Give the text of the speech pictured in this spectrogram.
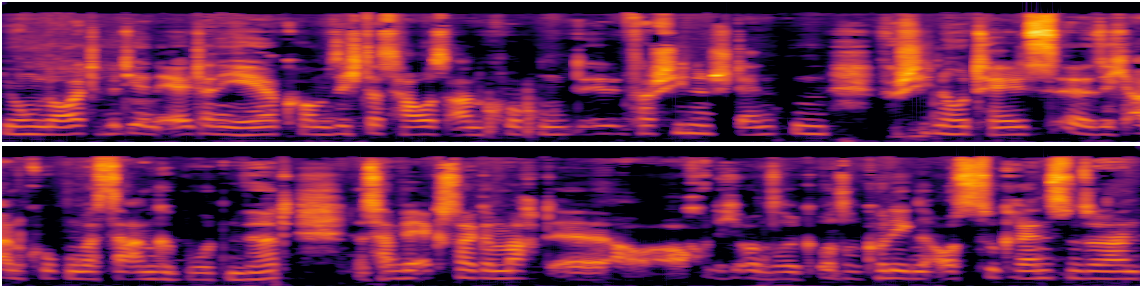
jungen Leute mit ihren Eltern hierher kommen, sich das Haus angucken, in verschiedenen Ständen, verschiedene Hotels äh, sich angucken, was da angeboten wird. Das haben wir extra gemacht, äh, auch nicht unsere, unsere Kollegen auszugrenzen, sondern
